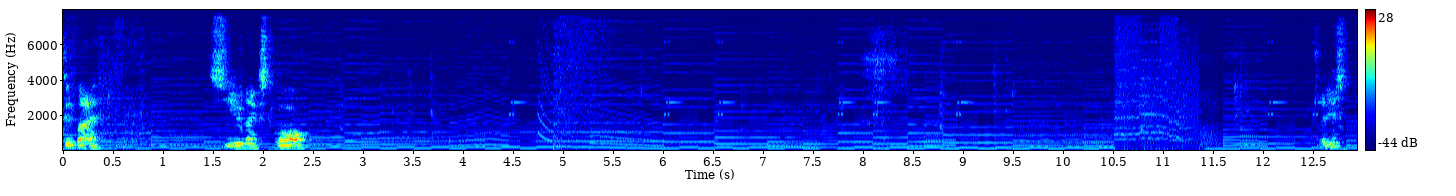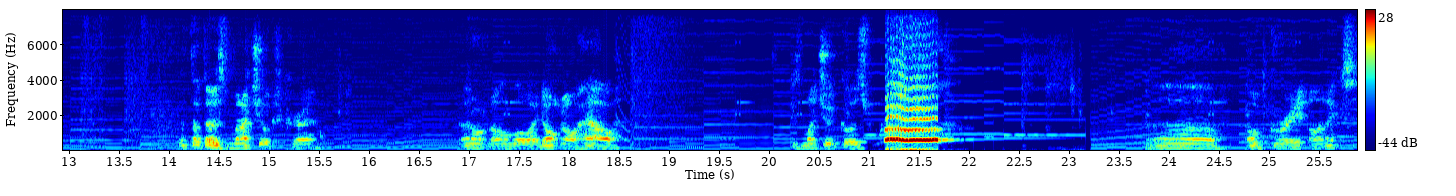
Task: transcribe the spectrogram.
Goodbye. See you next fall. Did I just... I thought that was Machoke's cry. I don't know, though. I don't know how much it goes. Great, Onix.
